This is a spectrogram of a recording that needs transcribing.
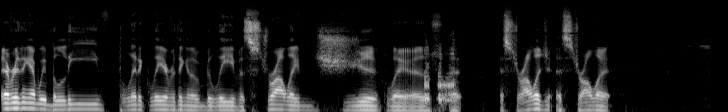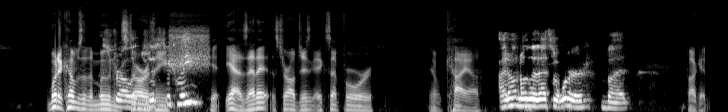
everything that we believe politically, everything that we believe astrologically, astrology, astrology. When it comes to the moon and stars and shit, yeah, is that it? Astrology, except for you know Kaya. I don't know that that's a word, but Fuck it.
